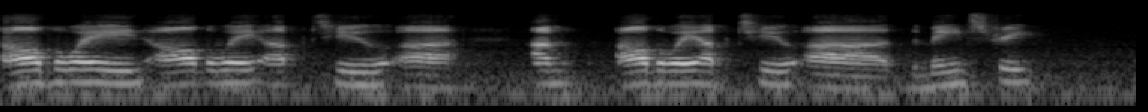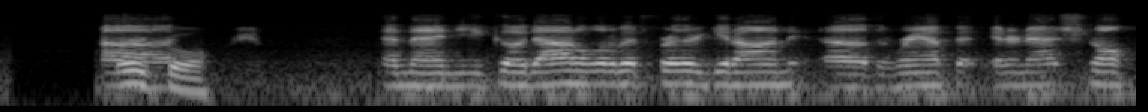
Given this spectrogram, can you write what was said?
all the way all the way up to uh, um, all the way up to uh, the Main Street. Very Uh, cool. and then you go down a little bit further, get on uh, the ramp at International,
